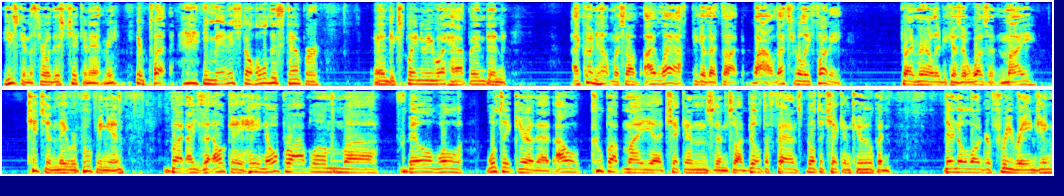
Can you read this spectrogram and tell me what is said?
he's gonna throw this chicken at me. but he managed to hold his temper and explain to me what happened. And I couldn't help myself. I laughed because I thought, wow, that's really funny. Primarily because it wasn't my kitchen they were pooping in. But I said, okay, hey, no problem, uh, Bill. We'll we'll take care of that. I'll coop up my uh, chickens, and so I built a fence, built a chicken coop, and they're no longer free ranging,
